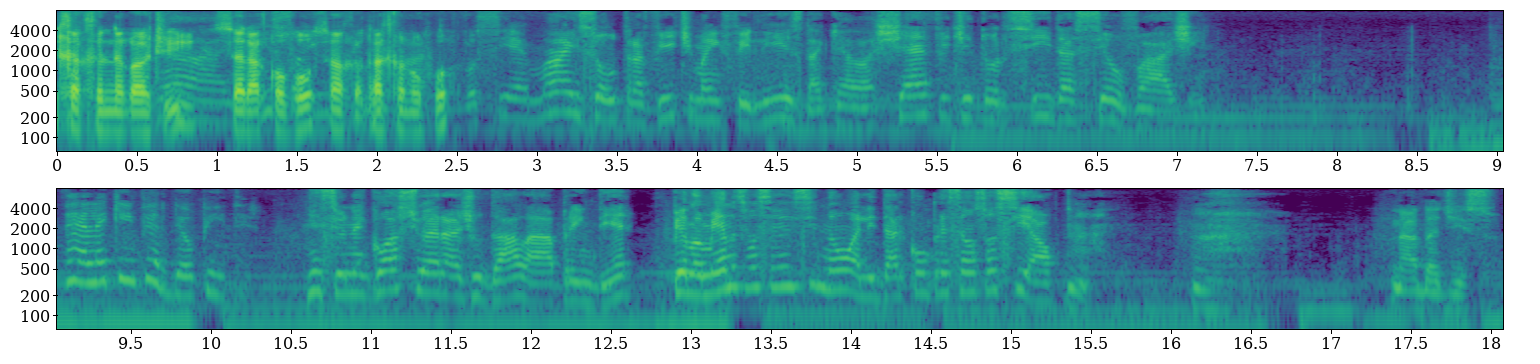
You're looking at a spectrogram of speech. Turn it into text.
Fica aquele negócio de será que eu vou, será que eu não vou? Você é mais outra vítima infeliz daquela chefe de torcida selvagem. Ela é quem perdeu, Peter. E se o negócio era ajudá-la a aprender, pelo menos você ensinou a lidar com pressão social. Nada disso.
